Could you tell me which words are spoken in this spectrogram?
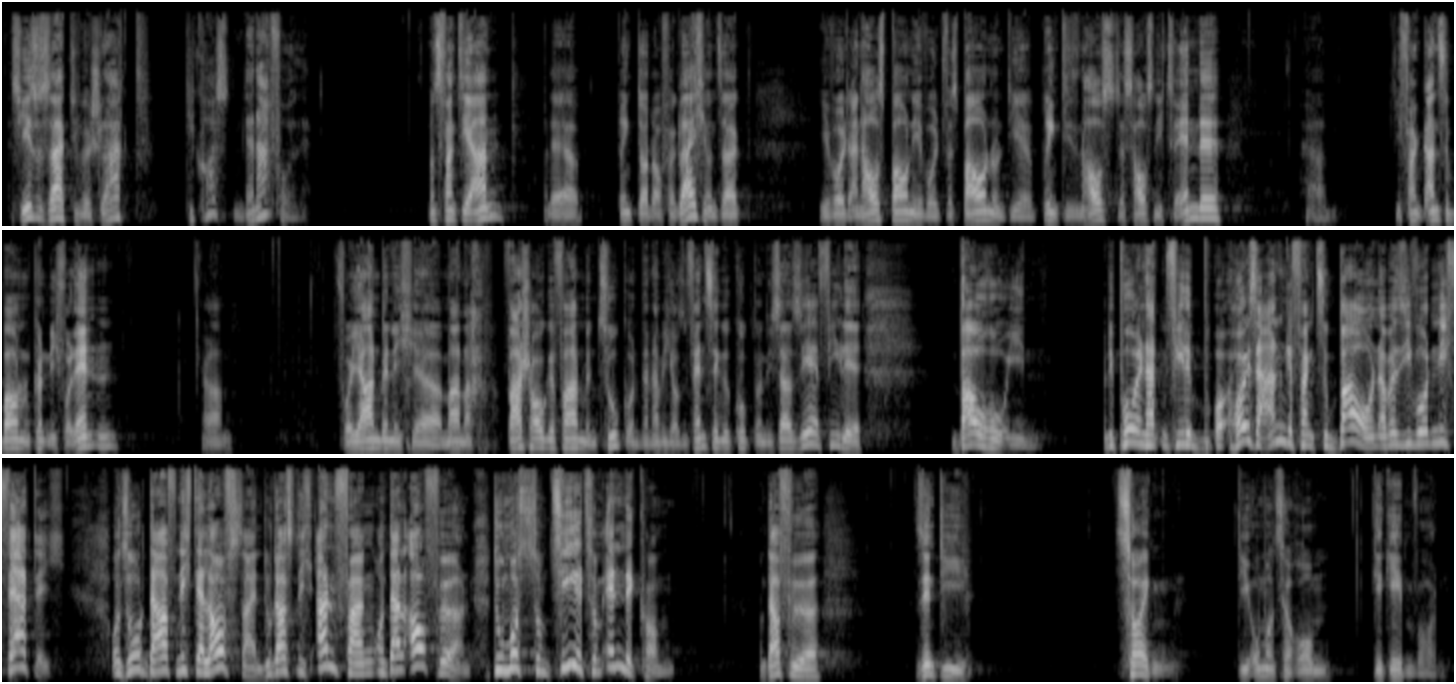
dass Jesus sagt, überschlagt die Kosten der Nachfolge. Sonst fangt ihr an und er bringt dort auch Vergleiche und sagt, ihr wollt ein Haus bauen, ihr wollt was bauen und ihr bringt diesen Haus, das Haus nicht zu Ende. Ja, ihr fangt an zu bauen und könnt nicht vollenden. Ja, vor Jahren bin ich äh, mal nach Warschau gefahren mit dem Zug und dann habe ich aus dem Fenster geguckt und ich sah sehr viele Bauruinen. Und die Polen hatten viele Häuser angefangen zu bauen, aber sie wurden nicht fertig. Und so darf nicht der Lauf sein. Du darfst nicht anfangen und dann aufhören. Du musst zum Ziel, zum Ende kommen. Und dafür sind die Zeugen, die um uns herum gegeben worden.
